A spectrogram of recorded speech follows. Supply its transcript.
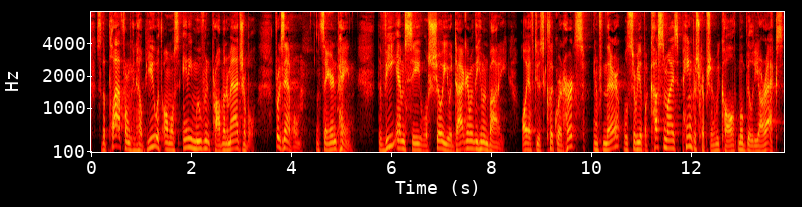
So the platform can help you with almost any movement problem imaginable. For example, let's say you're in pain. The VMC will show you a diagram of the human body. All you have to do is click where it hurts, and from there, we'll serve you up a customized pain prescription we call Mobility RX.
